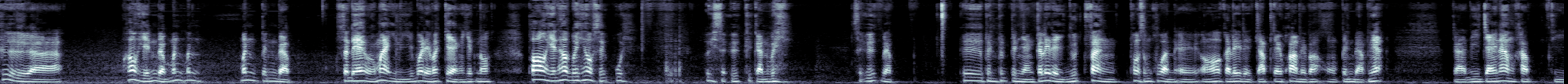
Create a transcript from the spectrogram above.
คืออ่าเฮาเห็นแบบมันมันมันเป็นแบบแสดงออกมาอีหลีบ่ได้ว่าแกล้งเฮ็ดเนาะพอเห็นเฮาก็เฮาสึกอุ้ยเอ้ยสะอึกคือกันเว้ยสะอึกแบบเออเป็นเป็นเป็นอย่างก็เลยได้ยุดฟังพอสมควรเอออ๋อก็เลยได้จับใจความได้ว่าอ๋อเป็นแบบเนี้ยก็ดีใจน้ำครับ ที่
